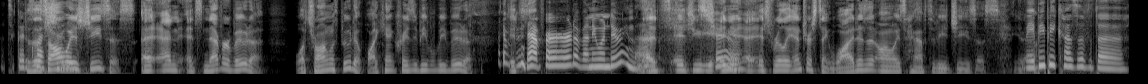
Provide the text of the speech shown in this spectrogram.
That's a good Because question. it's always Jesus, a- and it's never Buddha. What's wrong with Buddha? Why can't crazy people be Buddha? I've it's- never heard of anyone doing that. It's it's you, It's and you- it's really interesting. Why does it always have to be Jesus? You know? Maybe because of the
